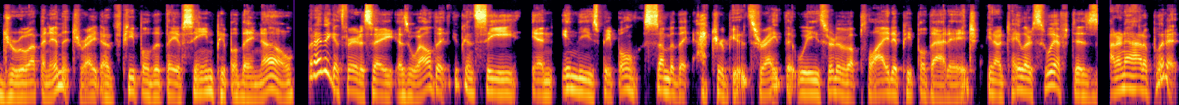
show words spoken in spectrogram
drew up an image, right, of people that they have seen, people they know. But I think it's fair to say as well that you can see in in these people some of the attributes, right, that we sort of apply to people that age. You know, Taylor Swift is I don't know how to put it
